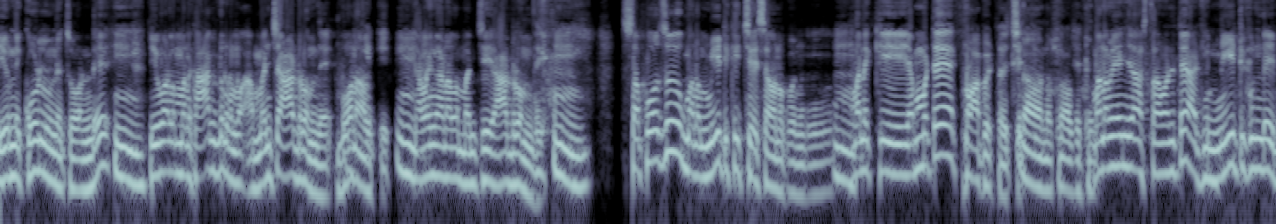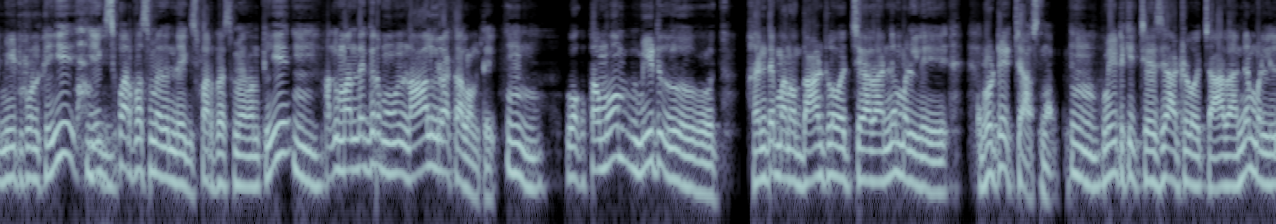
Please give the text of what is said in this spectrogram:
ఇవన్నీ కోళ్ళు ఉన్నాయి చూడండి. ఇవాళ మనకి ఆర్డర్ మంచి ఆర్డర్ ఉంది బోనాలకి. తెలంగాణలో మంచి ఆర్డర్ ఉంది. సపోజ్ మనం మీట్కి ఇచ్చేసాం అనుకోండి. మనకి ఎమ్మటే ప్రాఫిట్ ప్రాఫిట్. మనం ఏం చేస్తామంటే అట్లా మీట్కి ఉండే మీట్కి ఉంటాయి ఎగ్స్ పర్పస్ మీద ఉండే ఎగ్స్ పర్పస్ మీద ఉంటాయి అవి మన దగ్గర నాలుగు రకాలు ఉంటాయి. ఒకటేమో మీట్ అంటే మనం దాంట్లో వచ్చే ఆదాన్ని మళ్ళీ రొటేట్ చేస్తున్నాం. మీట్కి ఇచ్చేసి అట్లా వచ్చే ఆదాన్ని మళ్ళీ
